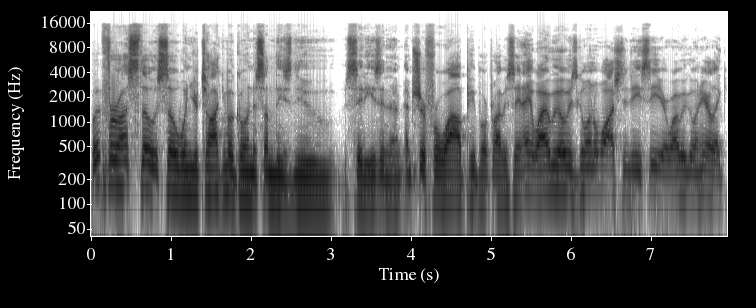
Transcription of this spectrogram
But for us, though, so when you're talking about going to some of these new cities, and I'm, I'm sure for a while people are probably saying, "Hey, why are we always going to Washington D.C. or why are we going here?" Like,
